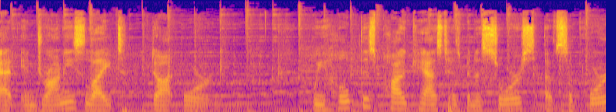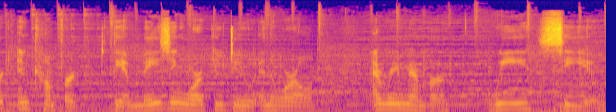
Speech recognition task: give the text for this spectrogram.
at indranislight.org. We hope this podcast has been a source of support and comfort to the amazing work you do in the world. And remember, we see you.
